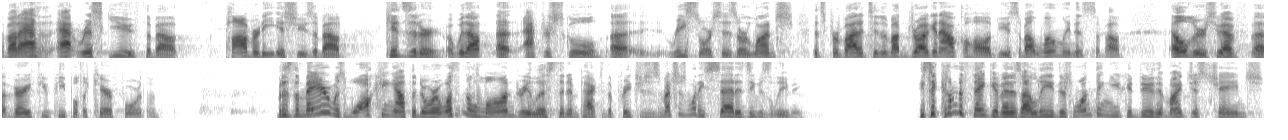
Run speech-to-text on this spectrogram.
about at risk youth, about poverty issues, about kids that are without uh, after school uh, resources or lunch that's provided to them, about drug and alcohol abuse, about loneliness, about elders who have uh, very few people to care for them. But as the mayor was walking out the door, it wasn't the laundry list that impacted the preachers as much as what he said as he was leaving. He said, Come to think of it as I leave, there's one thing you could do that might just change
